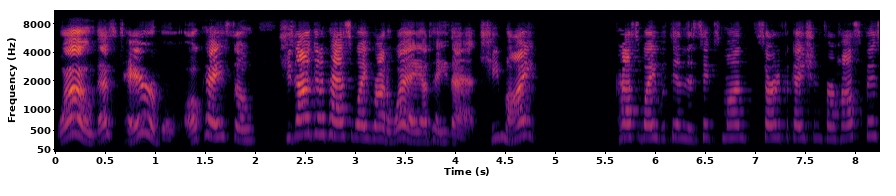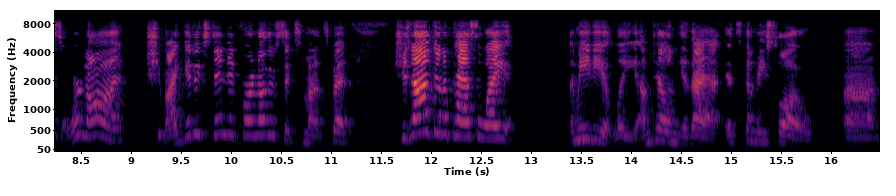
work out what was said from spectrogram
Whoa, that's terrible. Okay, so she's not going to pass away right away. I'll tell you that. She might pass away within the six month certification for hospice or not. She might get extended for another six months, but she's not going to pass away immediately. I'm telling you that. It's going to be slow. Um,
